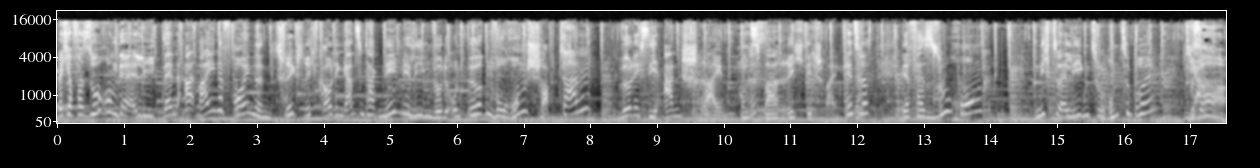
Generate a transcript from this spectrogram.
Welcher Versuchung der erliegt. Wenn meine Freundin, Schrägstrich Frau, den ganzen Tag neben mir liegen würde und irgendwo rumshoppt, Dann würde ich sie anschreien. Und zwar richtig schreien. Kennst du das? Der Versuchung, nicht zu erliegen, zu rumzubrüllen? Du bist Ja.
